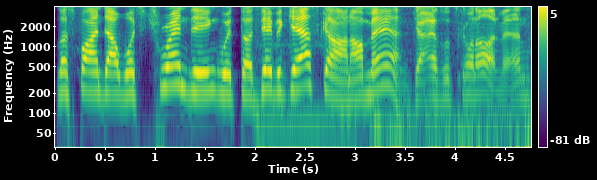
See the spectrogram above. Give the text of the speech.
let's find out what's trending with uh, David Gascon, our man. Guys, what's going on, man?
